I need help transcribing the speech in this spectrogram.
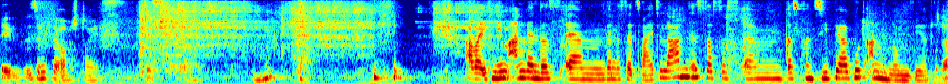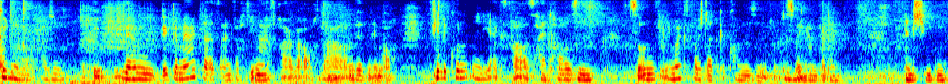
Äh, sind wir auch stolz. Das, äh, mhm. Aber ich nehme an, wenn das, ähm, wenn das der zweite Laden ist, dass das, ähm, das Prinzip ja gut angenommen wird, oder? Genau, also wir haben gemerkt, da ist einfach die Nachfrage auch da und wir hatten eben auch viele Kunden, die extra aus Heidhausen zu uns in die Maxvorstadt gekommen sind und deswegen mhm. haben wir dann entschieden,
